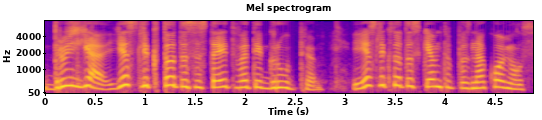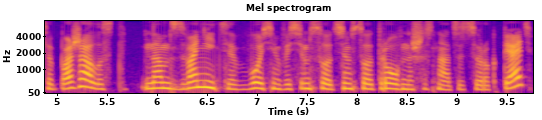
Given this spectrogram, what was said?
Друзья, если кто-то состоит в этой группе, если кто-то с кем-то познакомился, пожалуйста, нам звоните 8 800 700 ровно 1645.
